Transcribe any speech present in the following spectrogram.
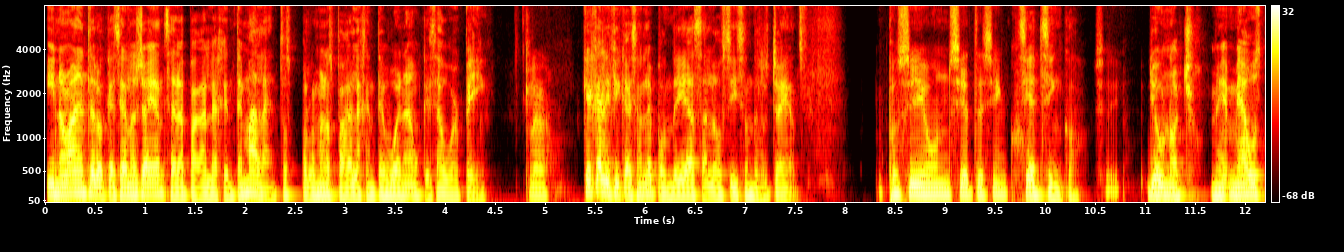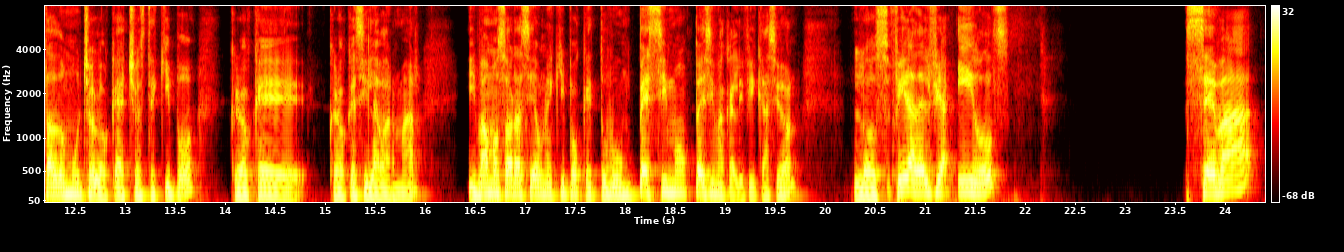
Y normalmente lo que hacían los Giants era pagarle a gente mala. Entonces, por lo menos pagarle a gente buena, aunque sea overpaying. claro. ¿Qué calificación le pondrías al off-season de los Giants? Pues sí, un 7-5. 7-5. Sí. Yo un 8. Me, me ha gustado mucho lo que ha hecho este equipo. Creo que, creo que sí la va a armar. Y vamos ahora sí a un equipo que tuvo un pésimo, pésima calificación. Los Philadelphia Eagles. Se va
